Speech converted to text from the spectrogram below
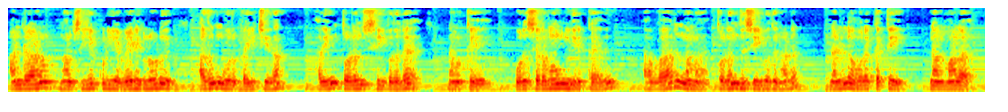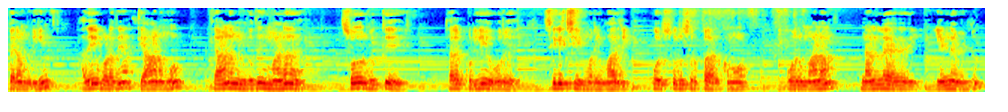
அன்றாடம் நாம் செய்யக்கூடிய வேலைகளோடு அதுவும் ஒரு பயிற்சி தான் அதையும் தொடர்ந்து செய்வதில் நமக்கு ஒரு சிரமமும் இருக்காது. அவ்வாறு நம்ம தொடர்ந்து செய்வதனால நல்ல உறக்கத்தை நம்மால பெற முடியும். அதே போலதான் தியானமும். தியானம் என்பது மன சோர்வுக்கு தரக்கூடிய ஒரு சிகிச்சை முறை மாதிரி. ஒரு சுறுசுறுப்பா இருக்கணும். ஒரு மனம் நல்லதை எண்ண வேண்டும்.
